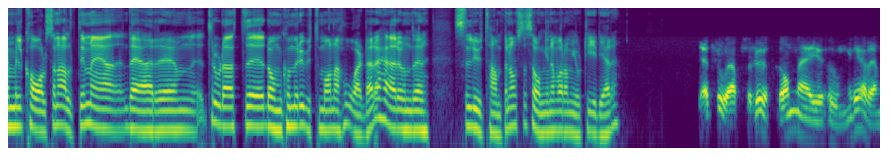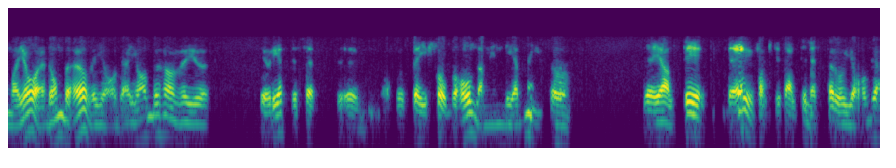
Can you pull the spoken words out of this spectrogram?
Emil Karlsson alltid med där. Ehm, tror du att eh, de kommer utmana hårdare här under sluttampen av säsongen än vad de gjort tidigare? Det tror jag absolut. De är ju hungrigare än vad jag är. De behöver jaga. Jag behöver ju teoretiskt sett eh, alltså, safea och behålla min ledning. Så det är alltid, det är ju faktiskt alltid lättare att jaga.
